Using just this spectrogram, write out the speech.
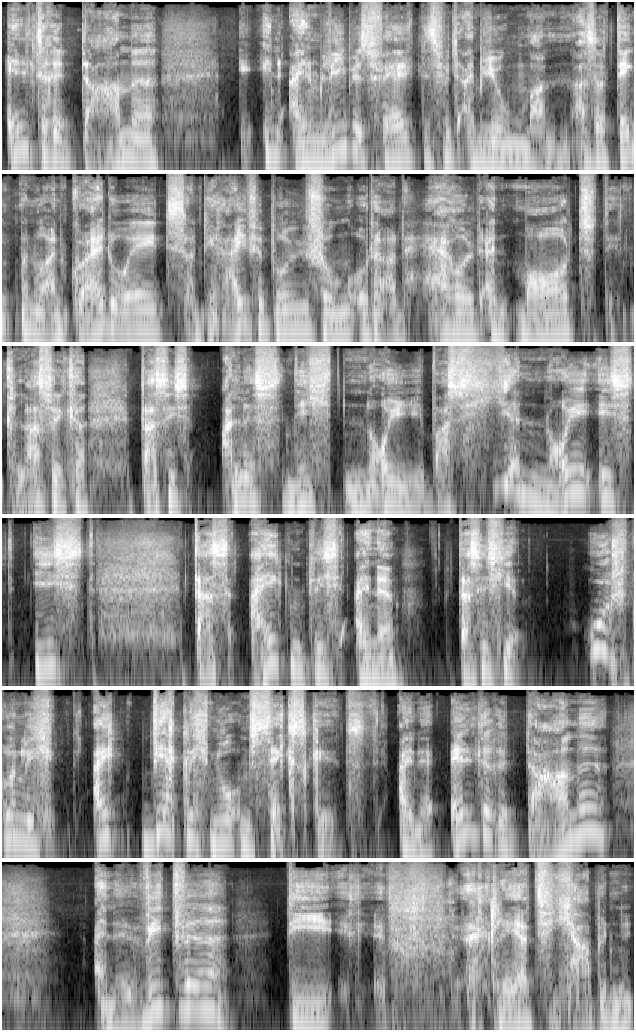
ältere Dame in einem Liebesverhältnis mit einem jungen Mann. Also denkt man nur an Graduate, an die Reifeprüfung oder an Harold and Maud, den Klassiker. Das ist alles nicht neu. Was hier neu ist, ist, dass eigentlich eine, dass es hier ursprünglich wirklich nur um Sex geht. Eine ältere Dame, eine Witwe, die äh, erklärt, ich habe in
